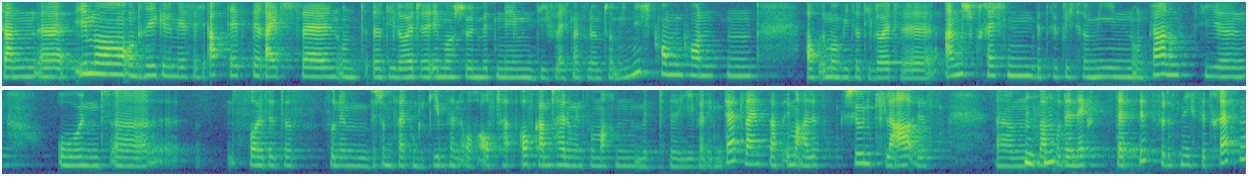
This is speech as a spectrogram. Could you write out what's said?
Dann äh, immer und regelmäßig Updates bereitstellen und äh, die Leute immer schön mitnehmen, die vielleicht mal zu einem Termin nicht kommen konnten. Auch immer wieder die Leute ansprechen bezüglich Terminen und Planungszielen und äh, sollte das zu einem bestimmten Zeitpunkt gegeben sein, auch Aufgabenteilungen zu machen mit äh, jeweiligen Deadlines, dass immer alles schön klar ist, ähm, mhm. was so der Next Step ist für das nächste Treffen.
